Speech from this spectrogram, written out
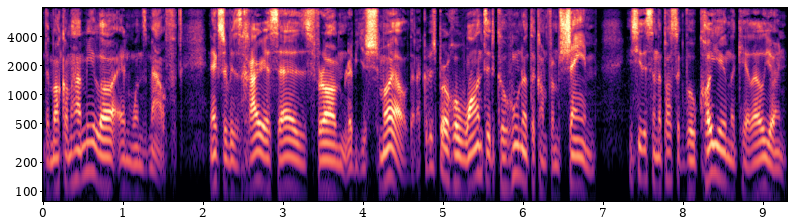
the makam hamila, and one's mouth. Next, Rabbi Zechariah says from Rabbi Yishmael that Hakadosh Baruch Hu wanted kahuna to come from Shem. You see this in the pasuk v'ukoyin lekel elyon.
